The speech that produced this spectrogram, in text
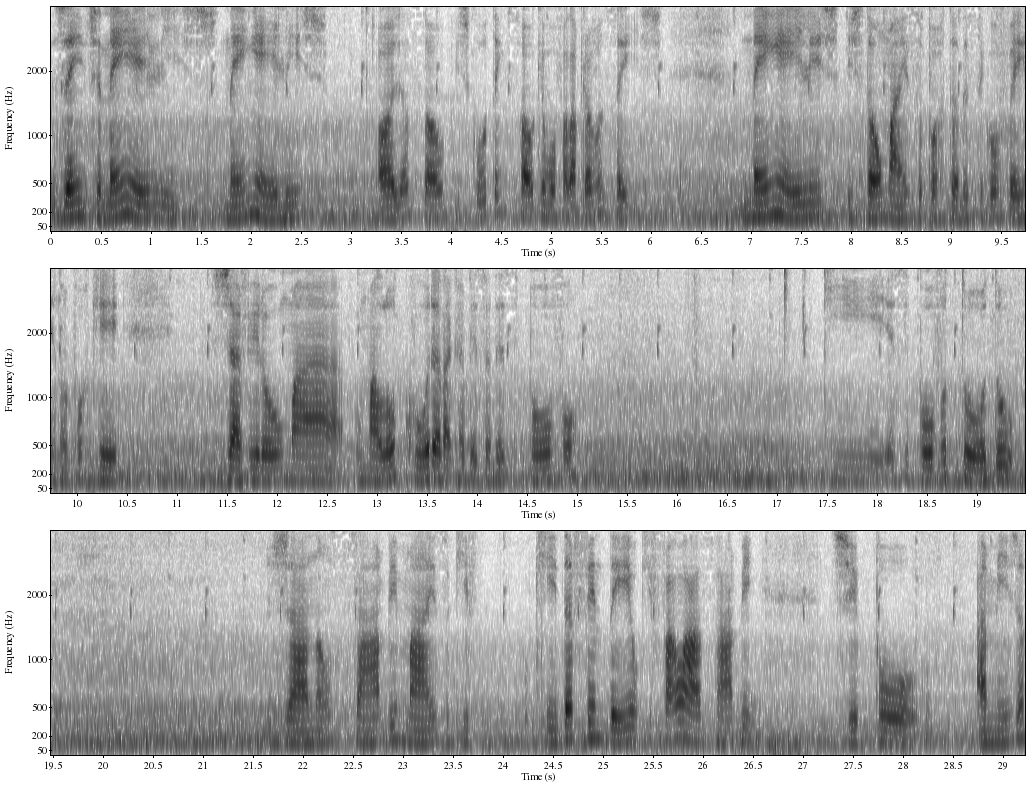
Gente, nem eles, nem eles. Olha só, escutem só o que eu vou falar para vocês. Nem eles estão mais suportando esse governo, porque já virou uma, uma loucura na cabeça desse povo. Que esse povo todo já não sabe mais o que que defender, o que falar, sabe? Tipo, a mídia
